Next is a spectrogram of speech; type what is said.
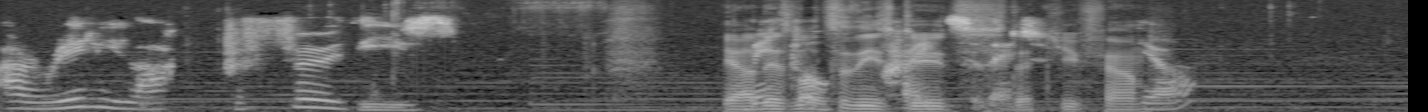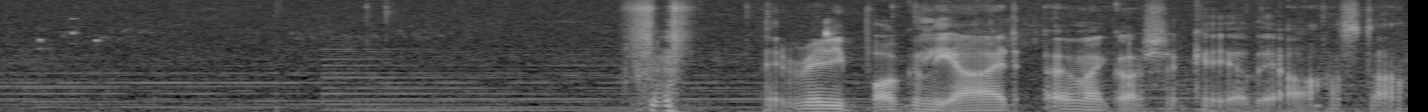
I really like, prefer these. Yeah, there's lots of these dudes that. that you found. Yeah. They're really boggly eyed. Oh my gosh, okay, yeah, they are hostile.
